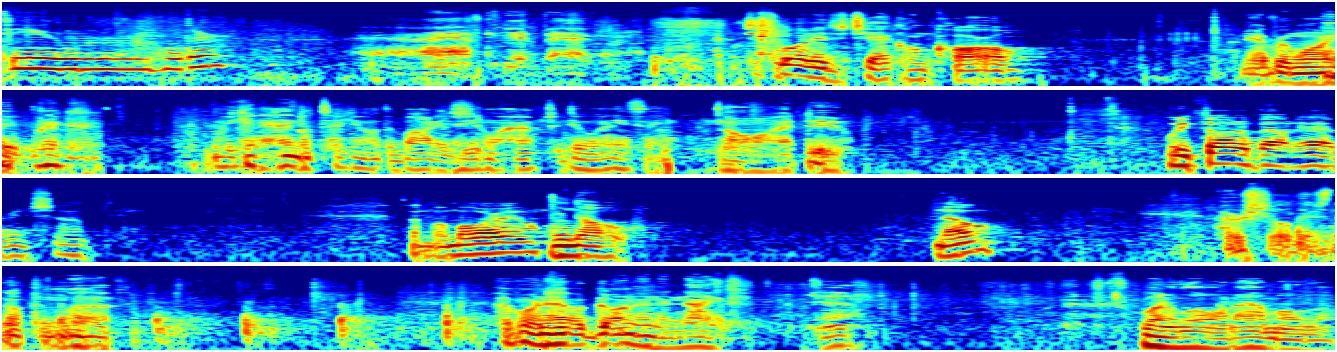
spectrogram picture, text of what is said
Do you want to hold her? I have to get back. Just wanted to check on Carl and everyone. Hey, Rick, we can handle taking out the bodies. You don't have to do anything. No, I do. We thought about having something. A memorial? No. No? Hershel, there's nothing left. Everyone have a gun and a knife. Yeah. Running low on ammo, though.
